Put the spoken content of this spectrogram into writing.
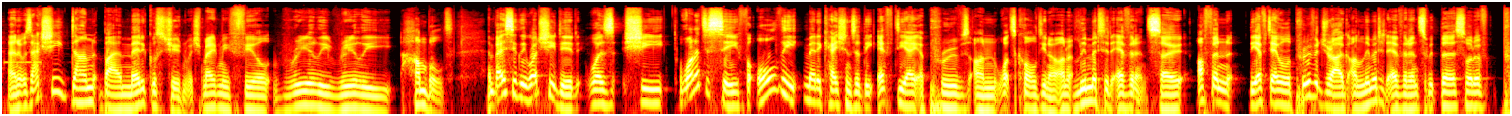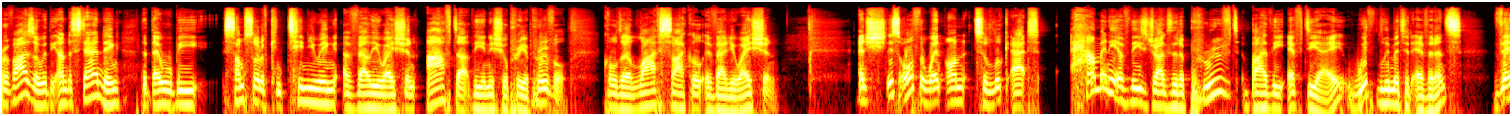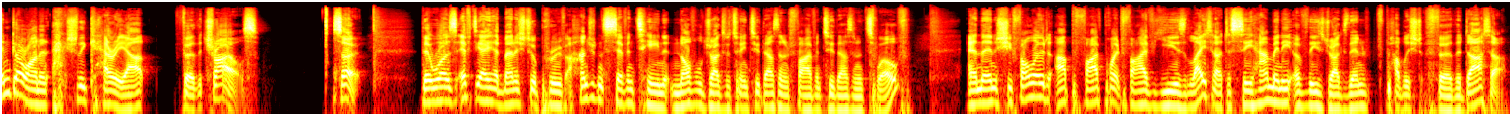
and it was actually done by a medical student, which made me feel really, really humbled. And basically, what she did was she wanted to see for all the medications that the FDA approves on what's called, you know, on limited evidence. So often the FDA will approve a drug on limited evidence with the sort of proviso, with the understanding that there will be some sort of continuing evaluation after the initial pre approval called a life cycle evaluation. And sh- this author went on to look at how many of these drugs that are approved by the FDA with limited evidence then go on and actually carry out further trials. So, there was FDA had managed to approve 117 novel drugs between 2005 and 2012. And then she followed up 5.5 years later to see how many of these drugs then published further data.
